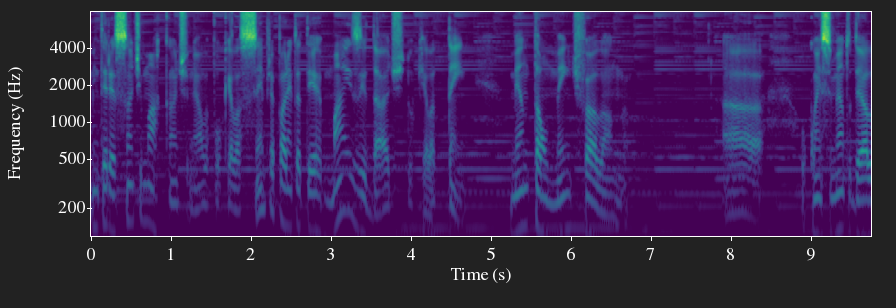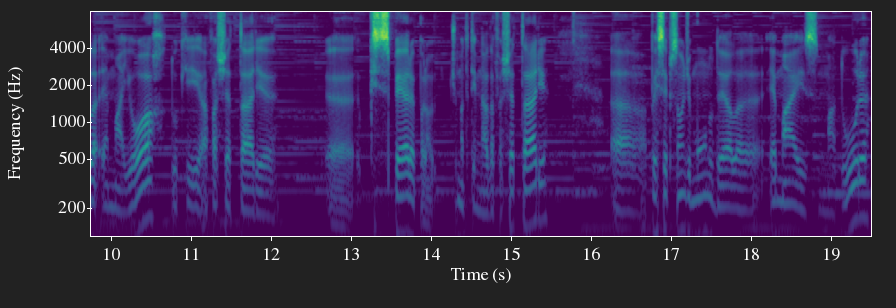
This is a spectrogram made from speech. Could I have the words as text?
interessante e marcante nela, porque ela sempre aparenta ter mais idade do que ela tem, mentalmente falando. Ah, o conhecimento dela é maior do que a faixa etária é, que se espera de uma determinada faixa etária. A percepção de mundo dela é mais madura,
